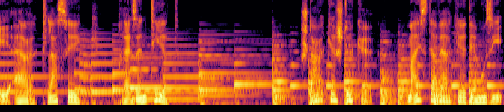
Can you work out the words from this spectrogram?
BR Klassik präsentiert. Starke Stücke, Meisterwerke der Musik.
